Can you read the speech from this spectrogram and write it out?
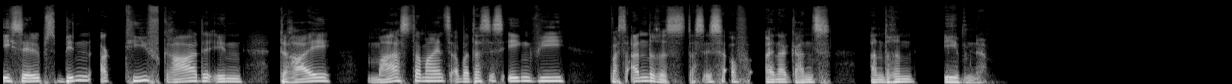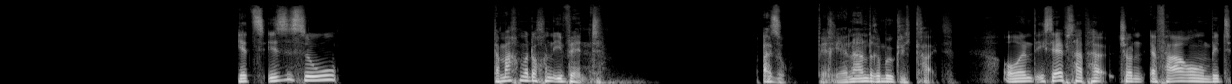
Ich selbst bin aktiv gerade in drei Masterminds, aber das ist irgendwie was anderes. Das ist auf einer ganz anderen Ebene. Jetzt ist es so, da machen wir doch ein Event. Also, wäre ja eine andere Möglichkeit. Und ich selbst habe halt schon Erfahrungen mit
